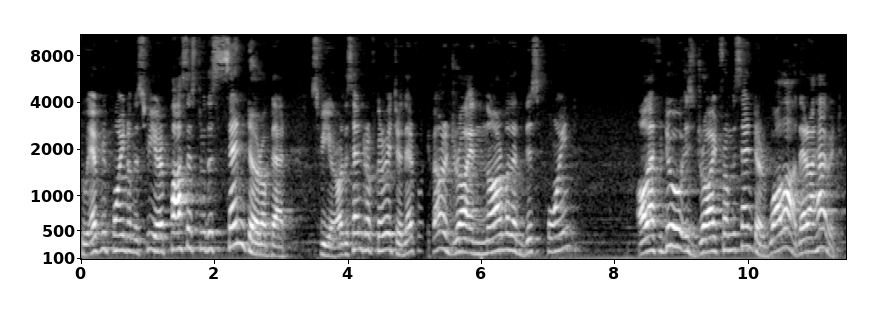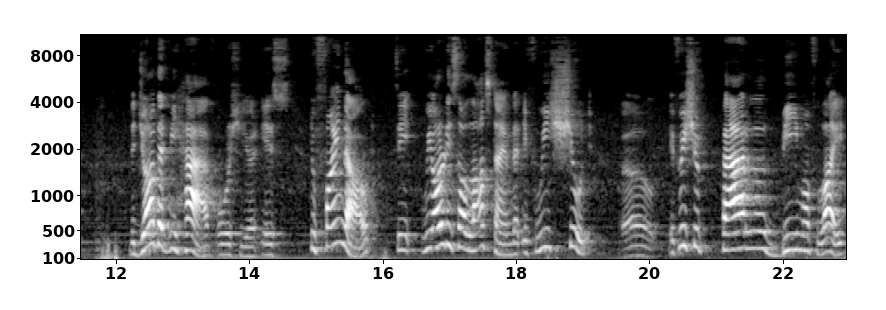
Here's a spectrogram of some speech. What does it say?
to every point on the sphere passes through the center of that sphere or the center of curvature. Therefore, if I want to draw a normal at this point, all I have to do is draw it from the center. Voila, there I have it the job that we have over here is to find out see we already saw last time that if we shoot uh, if we shoot parallel beam of light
